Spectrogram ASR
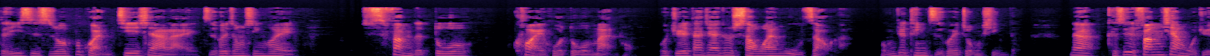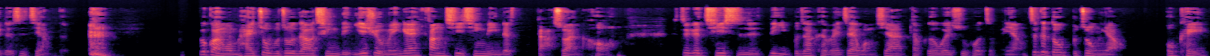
的意思是说，不管接下来指挥中心会放得多。快或多慢哦，我觉得大家就稍安勿躁了，我们就听指挥中心的。那可是方向，我觉得是这样的。不管我们还做不做到清零，也许我们应该放弃清零的打算了哦。这个七十例不知道可不可以再往下到个位数或怎么样，这个都不重要。OK，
